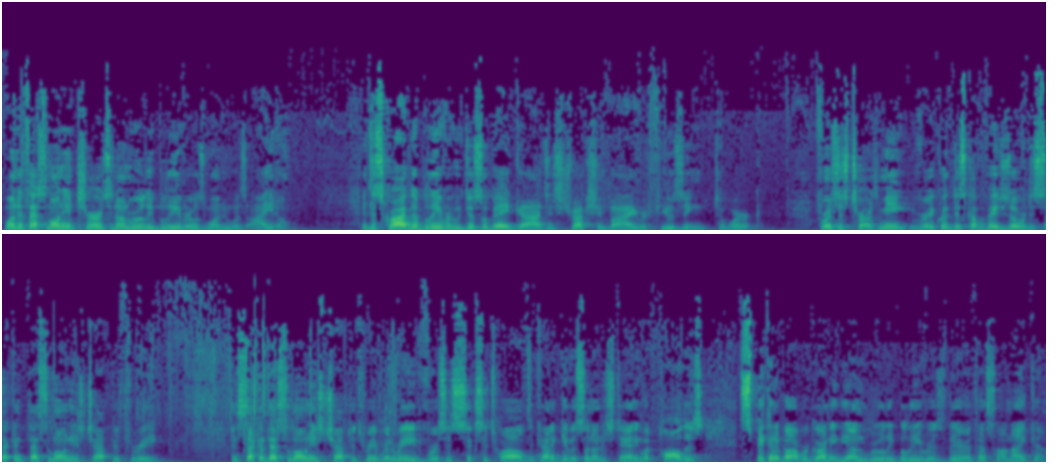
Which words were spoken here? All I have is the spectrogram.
Well, in the Thessalonian church, an unruly believer was one who was idle. It described a believer who disobeyed God's instruction by refusing to work. For instance, turn with me very quick, just a couple pages over to 2 Thessalonians chapter 3. In 2 Thessalonians chapter 3, we're going to read verses 6 to 12 to kind of give us an understanding of what Paul is speaking about regarding the unruly believers there at Thessalonica.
